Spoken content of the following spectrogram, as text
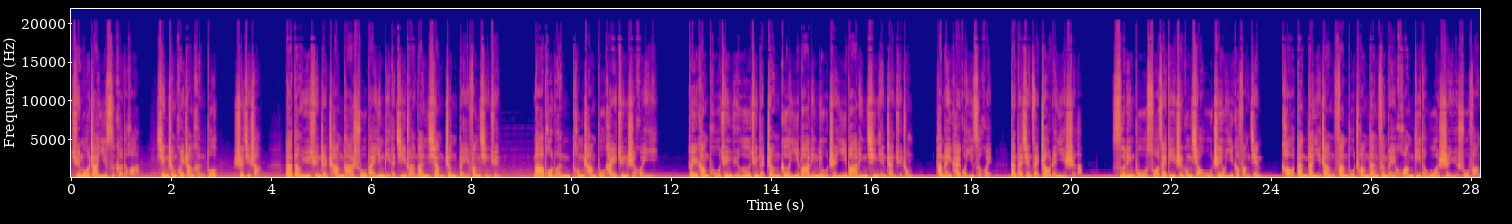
去莫扎伊斯克的话，行程会长很多，实际上，那等于循着长达数百英里的急转弯向正北方行军。拿破仑通常不开军事会议，对抗普军与俄军的整个1806至1807年战局中，他没开过一次会。但他现在招人议事了。司令部所在地职工小屋只有一个房间，靠单单一张帆布床单分为皇帝的卧室与书房。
